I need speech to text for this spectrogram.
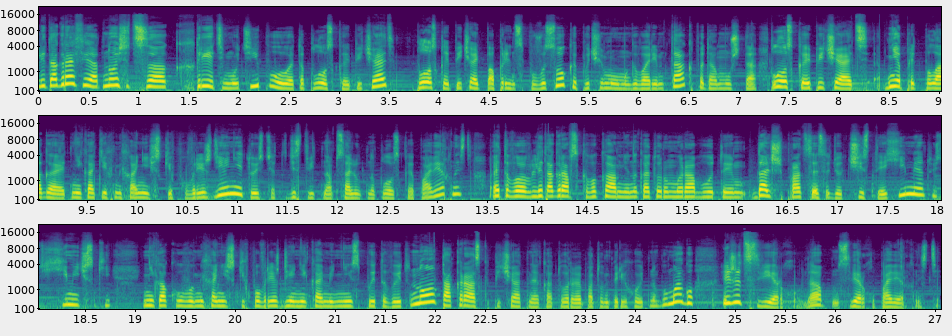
Литография относится к третьему типу, это плоская печать. Плоская печать по принципу высокой. Почему мы говорим так? Потому что плоская печать не предполагает никаких механических повреждений, то есть это действительно абсолютно плоская поверхность этого литографского камня, на котором мы работаем. Дальше процесс идет чистая химия, то есть химический, никакого механических повреждений камень не испытывает. Но та краска печатная, которая потом переходит на бумагу, лежит сверху, да, сверху поверхности.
